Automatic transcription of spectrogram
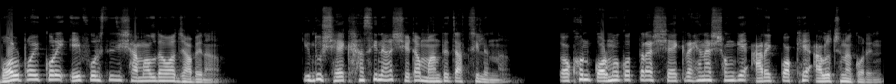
বল প্রয়োগ করে এই পরিস্থিতি সামাল দেওয়া যাবে না। কিন্তু শেখ হাসিনা সেটা মানতে চাচ্ছিলেন না। তখন কর্মকর্তারা শেখ রেহানার সঙ্গে আরেক কক্ষে আলোচনা করেন।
